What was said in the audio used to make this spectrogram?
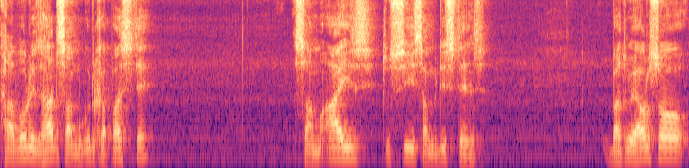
have always had some good capacity, some eyes to see some distance, but we are also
